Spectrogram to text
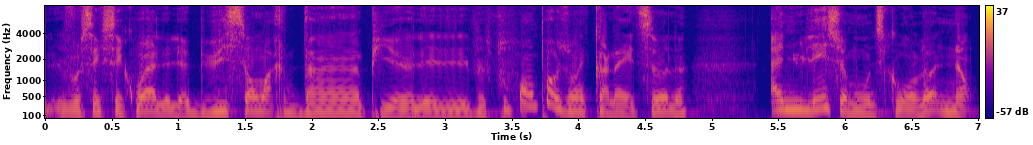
je sais que c'est quoi, le, buisson ardent, puis les, on n'a pas besoin de connaître ça. Là. Annuler ce maudit cours-là, non.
